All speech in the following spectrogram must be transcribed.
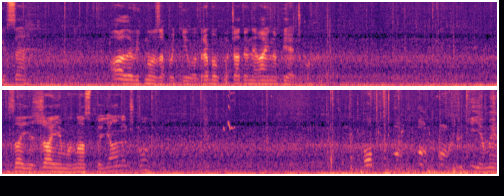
І все. Але вікно запотіло, треба включати негайно печку. Заїжджаємо на стояночку. Оп, ох, які є ми.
